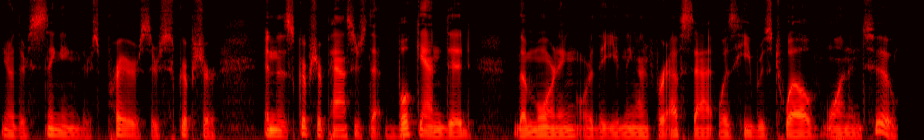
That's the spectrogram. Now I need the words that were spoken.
you know, there's singing, there's prayers, there's scripture. In the scripture passage that bookended the morning or the evening on for FSAT was Hebrews 12, 1 and 2.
